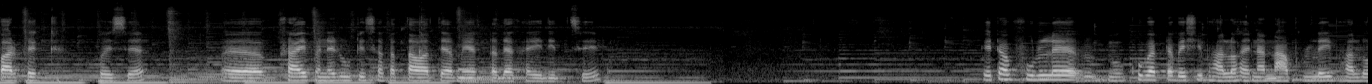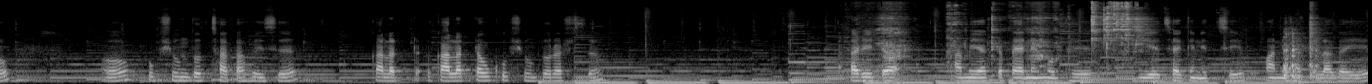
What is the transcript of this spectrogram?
পারফেক্ট হয়েছে। ফ্রাই প্যানে রুটি ছাকার তাওয়াতে আমি একটা দেখাই দিচ্ছি। এটা ফুললে খুব একটা বেশি ভালো হয় না না ফুললেই ভালো। ও, খুব সুন্দর ছাকা হয়েছে। কালারটা, কালারটাও খুব সুন্দর আসছে। আর এটা আমি একটা প্যানের মধ্যে দিয়ে ছেঁকে নিচ্ছি, পানি হাতে লাগাইয়ে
